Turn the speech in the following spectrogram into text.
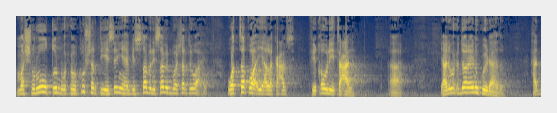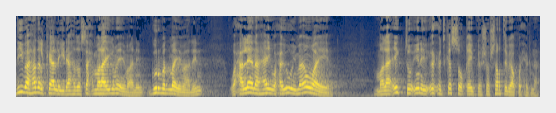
mashruutun wuxuu ku shardiyeysan yahay bisabri. Sabr bua shardi u ahayd. Wataqwa iyo alla ka cabsi fii qowlihi tacaala yani wuxuu doonaya inuu ku yidhaahdo. Haddiiba hadalkaa la yidhaahdo sax malaa'ig ma imaanin. Gurmad ma imaanin. Waxaan leenahay waxay u imaan waayeen malaa'igtu inay uxud ka soo qayb gasho shardi baa ku xidhnaa.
